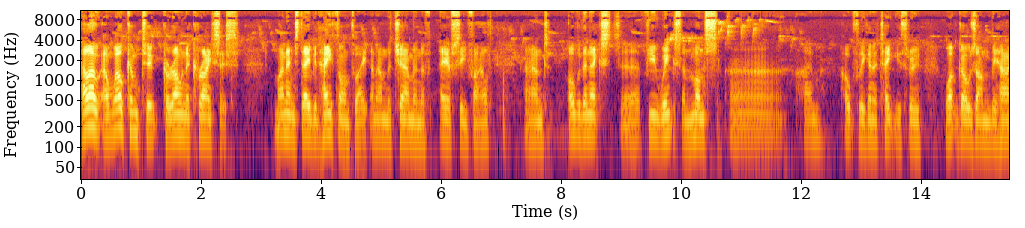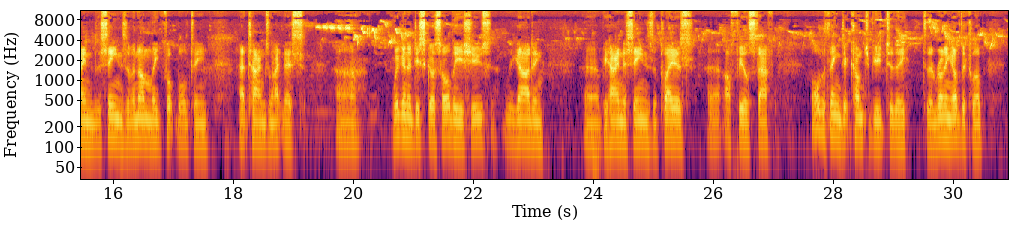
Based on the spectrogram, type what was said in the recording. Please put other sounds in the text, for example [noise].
Hello and welcome to Corona Crisis. My name's David Haythornthwaite and I'm the chairman of AFC Fylde. And over the next uh, few weeks and months, uh, I'm hopefully going to take you through what goes on behind the scenes of a non-league football team at times like this. Uh, we're going to discuss all the issues regarding uh, behind the scenes, the players, uh, off-field staff, all the things that contribute to the to the running of the club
